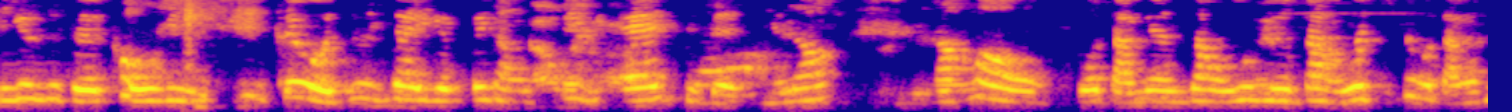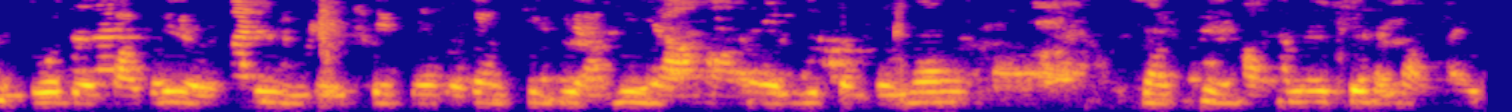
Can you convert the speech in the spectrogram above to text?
一个是得 COVID，所以我就是在一个非常 big accident，you know。然后我打给让我又没有办法，我其实我打了很多的法国有知名的一些歌手，像 T T 啊、蜜啊哈，还有 Lisa b o n o 小四哈，他们是很老牌的，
